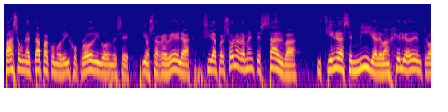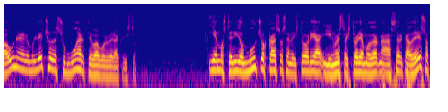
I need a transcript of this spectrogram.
pasa una etapa como de hijo pródigo, donde se, se revela, si la persona realmente es salva, y tiene la semilla, el Evangelio adentro, aún en el lecho de su muerte va a volver a Cristo. Y hemos tenido muchos casos en la historia y en nuestra historia moderna acerca de eso.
